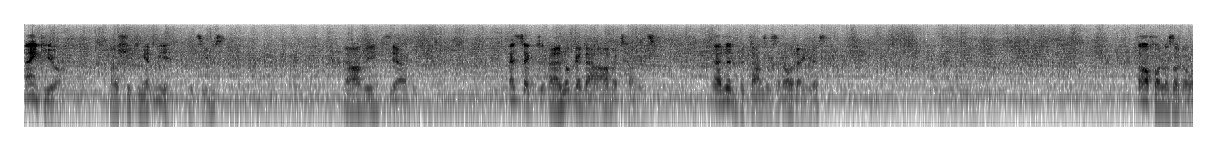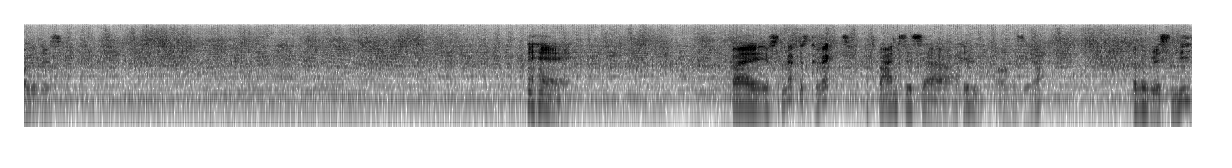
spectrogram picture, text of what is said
Thank you. Oh, shooting at me, it seems. We, yeah. Let's take a look at our other targets. They're a little bit down this road, I guess. Oh, follow the road it is. Hehe. if the map is correct, it finds this uh, hill over there. So we will sneak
